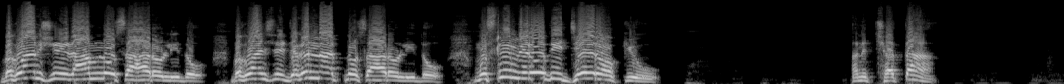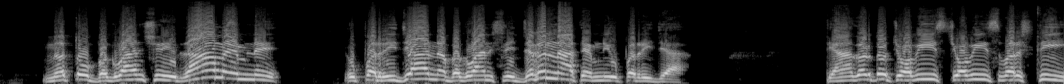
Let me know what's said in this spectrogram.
ભગવાન શ્રી રામનો સહારો લીધો, ભગવાન શ્રી જગન્નાથનો સહારો લીધો, મુસ્લિમ વિરોધી જે રોક્યું. અને છતાં ન તો ભગવાન શ્રી રામ એમને ઉપર રીજ્યા ન ભગવાન શ્રી જગન્નાથ એમની ઉપર રીજ્યા ત્યાં આગળ તો ચોવીસ ચોવીસ વર્ષથી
